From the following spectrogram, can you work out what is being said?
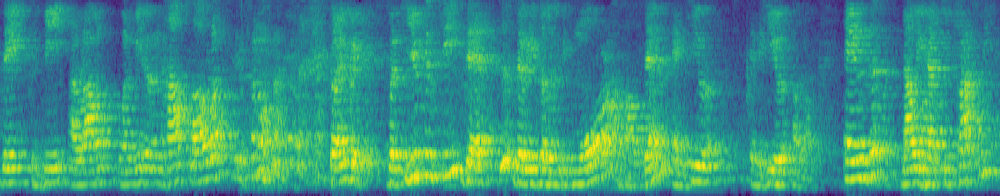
they could be around one meter and a half, Laura, so anyway, but you can see that there is a little bit more about them, and here and here around. And now you have to trust me,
